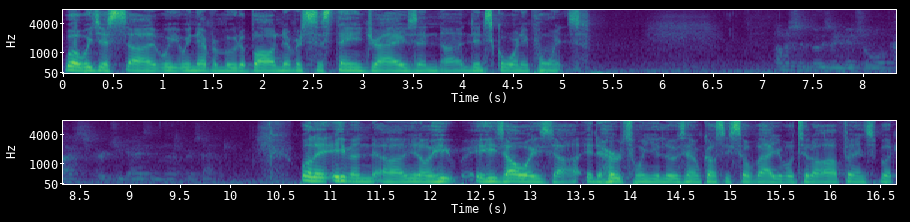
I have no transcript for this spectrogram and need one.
Well, we just uh, we we never moved the ball, never sustained drives, and uh, didn't score any points. How much did losing Mitchell Wilcox hurt you guys in the first half? Well, it, even uh, you know he he's always uh, it hurts when you lose him because he's so valuable to the offense. But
